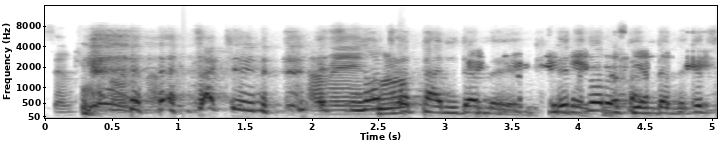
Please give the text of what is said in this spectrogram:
Central it's actually it's mean- not a pandemic. It's not a pandemic. It's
